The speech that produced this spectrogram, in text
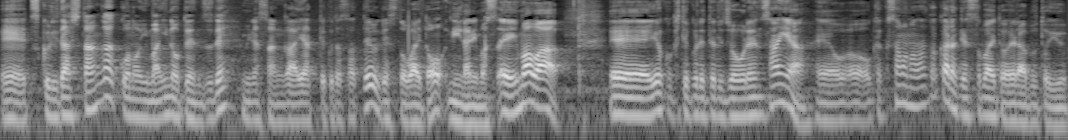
えー作り出したんがこの今イノテンズで皆さんがやってくださっているゲストバイトになります、えー今は、えーよく来てくれてる常連さんや、えーお客様の中からゲストバイトを選ぶという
